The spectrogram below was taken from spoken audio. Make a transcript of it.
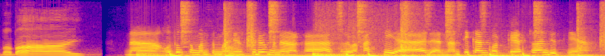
Bye-bye. Nah, untuk teman-teman yang sudah menerangkan, terima kasih ya dan nantikan podcast selanjutnya.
